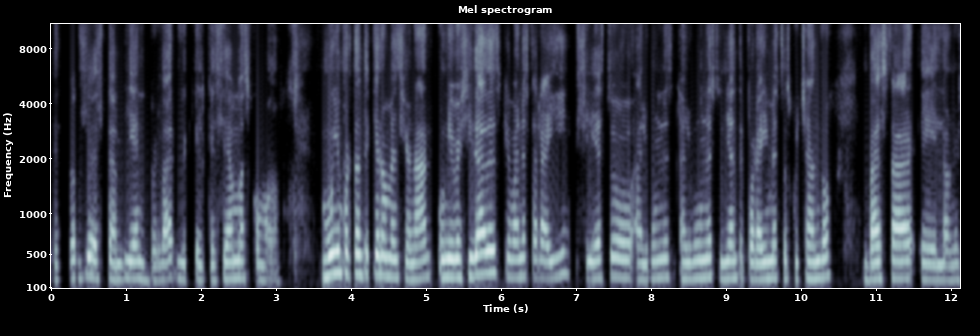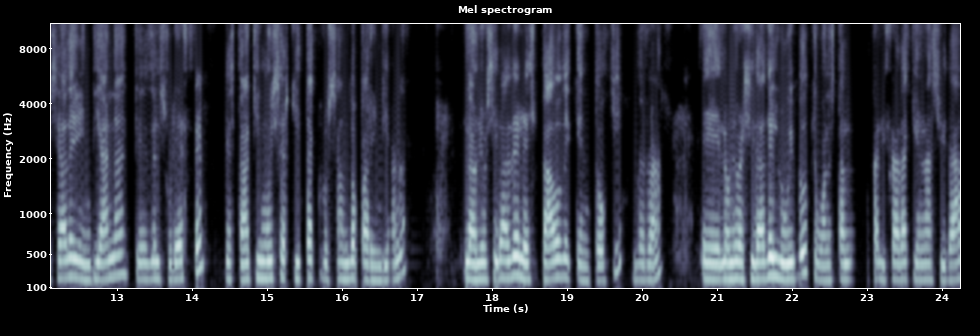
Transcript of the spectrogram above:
Entonces también, ¿verdad? El que sea más cómodo. Muy importante quiero mencionar universidades que van a estar ahí. Si esto algún, algún estudiante por ahí me está escuchando, va a estar eh, la Universidad de Indiana, que es del sureste, que está aquí muy cerquita cruzando para Indiana. La Universidad del Estado de Kentucky, ¿verdad? Eh, la Universidad de Louisville, que bueno, está localizada aquí en la ciudad.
